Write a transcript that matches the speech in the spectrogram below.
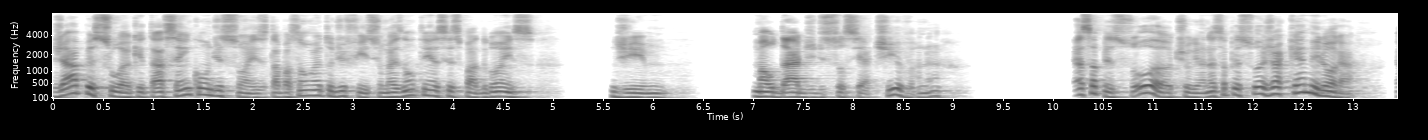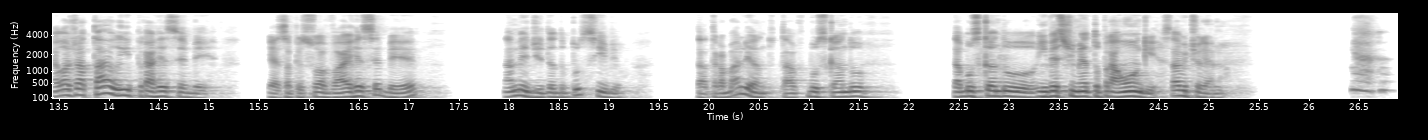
Já a pessoa que tá sem condições, está passando um momento difícil, mas não tem esses padrões de maldade dissociativa, né. essa pessoa, Juliana, essa pessoa já quer melhorar. Ela já tá ali para receber. E essa pessoa vai receber na medida do possível. Tá trabalhando, tá buscando tá buscando investimento para ONG, sabe, Juliana?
